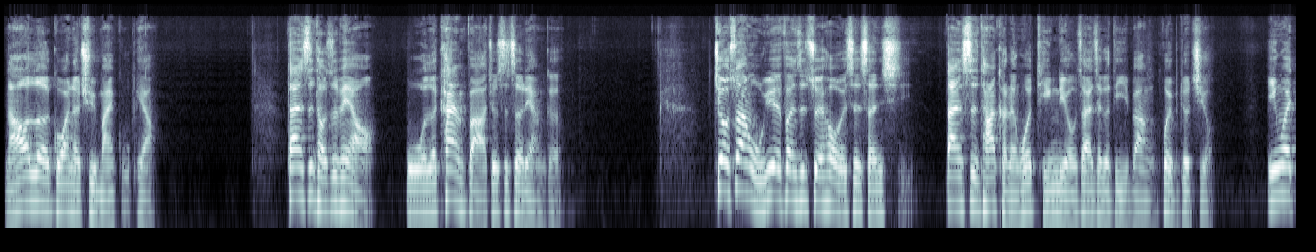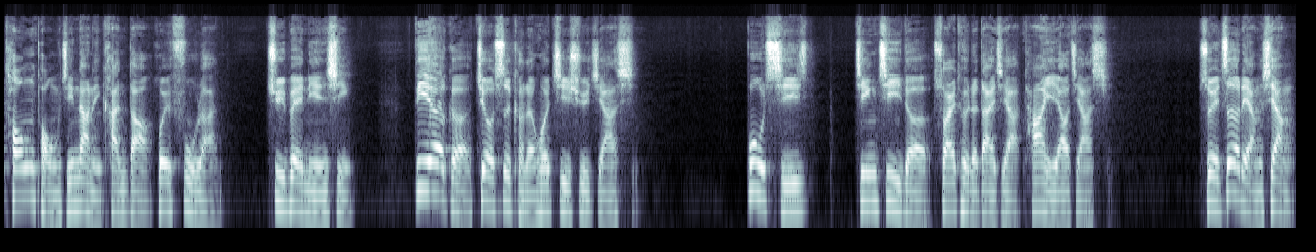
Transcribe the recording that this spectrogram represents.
然后乐观的去买股票。但是投资朋友，我的看法就是这两个。就算五月份是最后一次升息，但是它可能会停留在这个地方会比较久，因为通膨已经让你看到会复燃，具备粘性。第二个就是可能会继续加息，不惜经济的衰退的代价，它也要加息。所以这两项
